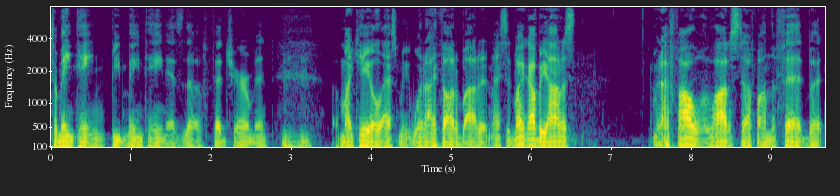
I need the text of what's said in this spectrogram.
to maintain be maintained as the Fed chairman. Uh, Mike Hale asked me what I thought about it, and I said, Mike, I'll be honest. I mean, I follow a lot of stuff on the Fed, but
